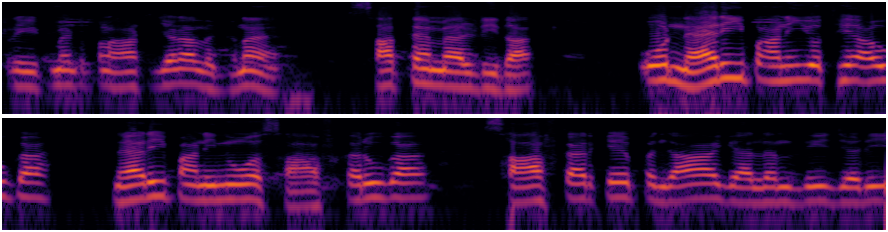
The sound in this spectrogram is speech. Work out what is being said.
ਟ੍ਰੀਟਮੈਂਟ ਪਲਾਂਟ ਜਿਹੜਾ ਲੱਗਣਾ ਹੈ 7 ਐਮਐਲਡੀ ਦਾ, ਉਹ ਨਹਿਰੀ ਪਾਣੀ ਉੱਥੇ ਆਊਗਾ। ਨਹਿਰੀ ਪਾਣੀ ਨੂੰ ਉਹ ਸਾਫ਼ ਕਰੂਗਾ। ਸਾਫ਼ ਕਰਕੇ 50 ਗੈਲਨ ਦੀ ਜਿਹੜੀ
